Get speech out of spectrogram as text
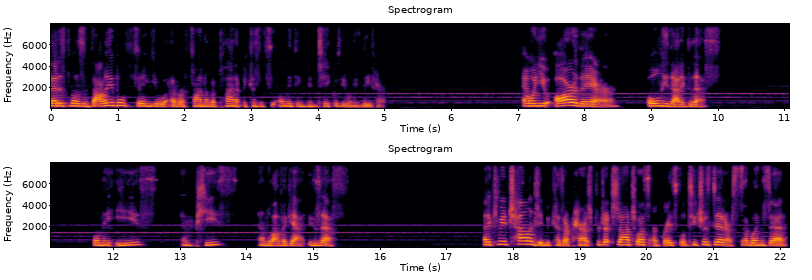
That is the most valuable thing you will ever find on the planet because it's the only thing you can take with you when you leave here. And when you are there, only that exists. Only ease and peace and love again exists. And it can be challenging because our parents projected onto us, our grade school teachers did, our siblings did.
